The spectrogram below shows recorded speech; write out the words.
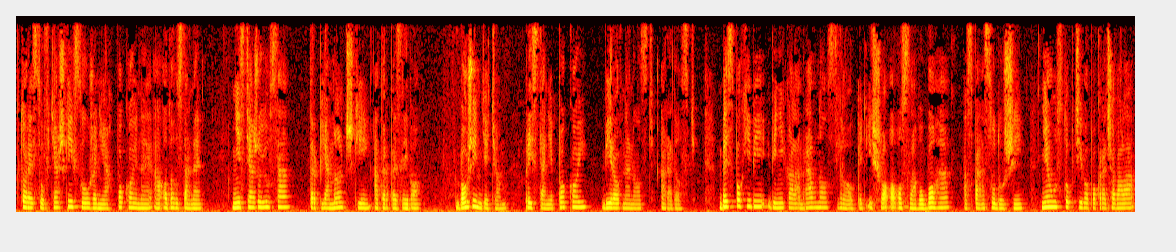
ktoré sú v ťažkých súženiach pokojné a odovzdané. Nestiažujú sa, trpia mlčky a trpezlivo. Božím deťom pristane pokoj, vyrovnanosť a radosť. Bez pochyby vynikala mravnosť silou, keď išlo o oslavu Boha a spásu duši. Neústupčivo pokračovala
